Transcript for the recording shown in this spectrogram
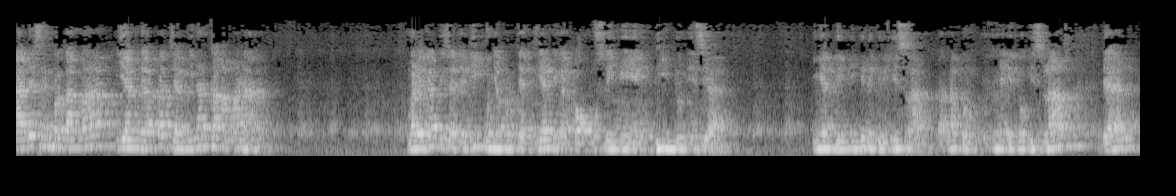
Ada yang pertama yang dapat jaminan keamanan. Mereka bisa jadi punya perjanjian dengan kaum muslimin di Indonesia. Ingat ini negeri Islam karena penduduknya itu Islam dan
